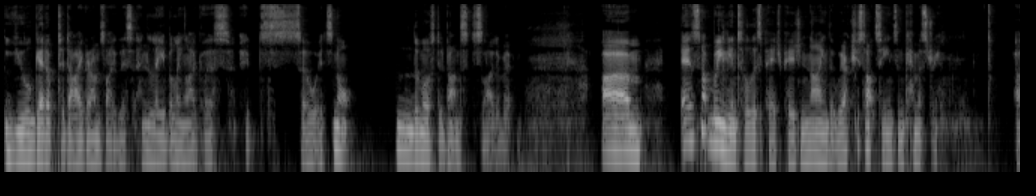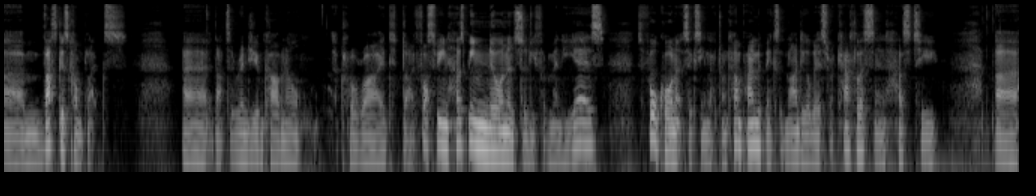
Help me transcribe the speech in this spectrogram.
you'll get up to diagrams like this and labeling like this. It's so it's not the most advanced side of it. Um, it's not really until this page, page 9, that we actually start seeing some chemistry. Um, Vaska's complex, uh, that's iridium carbonyl chloride diphosphine, has been known and studied for many years. It's a four coordinate 16 electron compound. It makes it an ideal base for a catalyst, and it has to. Uh,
